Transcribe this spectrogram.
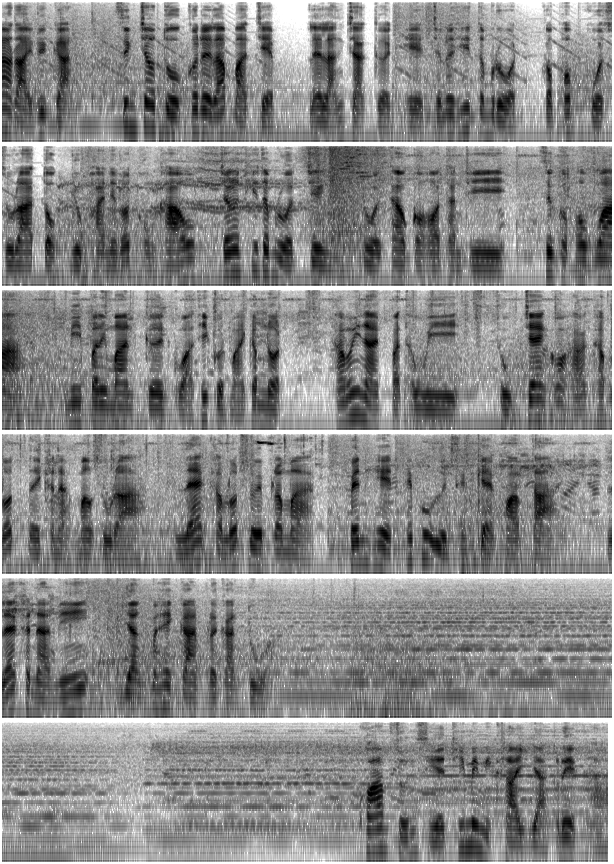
5 รายด้วยกัน ซึ่งเจ้าตัวก็ได้รับบาดเจ็บ และหลังจากเกิดเหตุเจ้าหน้าที่ตำรวจก็พบขวดสุราตกอยู่ภายในรถของเขา เจ้าหน้าที่ตำรวจจึงตรวจแอลกอฮอล์ทันที ซึ่งก็พบว่ามีปริมาณเกินกว่าที่กฎหมายกำหนดทำให้นายปัทวี ถูกแจ้งข้อหาขับรถในขณะเมาสุรา และขับรถโดยประมาท เป็นเหตุให้ผู้อื่นถึงแก่ความตาย และขณะนี้ยังไม่ให้การประกันตัว ความสูญเสียที่ไม่มีใครอยากเรียกหา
